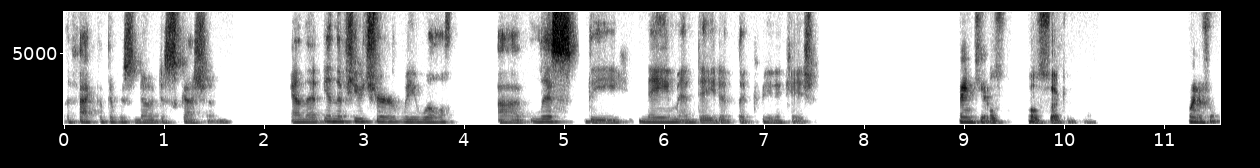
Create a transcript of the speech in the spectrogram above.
the fact that there was no discussion. And that in the future, we will uh, list the name and date of the communication. Thank you. I'll, I'll second. that. Wonderful.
